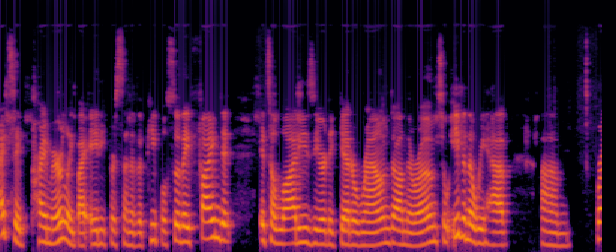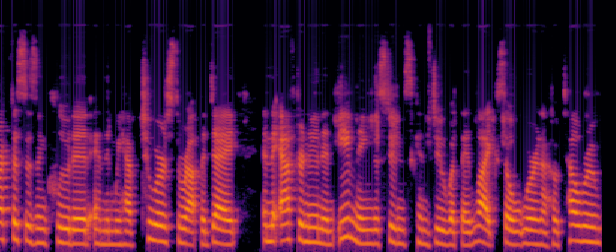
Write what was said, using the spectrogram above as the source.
I'd say primarily by 80% of the people. So they find it, it's a lot easier to get around on their own. So even though we have um, breakfast is included and then we have tours throughout the day, in the afternoon and evening, the students can do what they like. So we're in a hotel room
